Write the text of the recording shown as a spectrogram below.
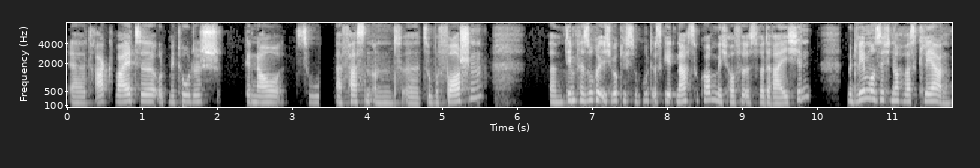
äh, Tragweite und methodisch genau zu erfassen und äh, zu beforschen. Ähm, dem versuche ich wirklich so gut es geht nachzukommen. Ich hoffe, es wird reichen. Mit wem muss ich noch was klären?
